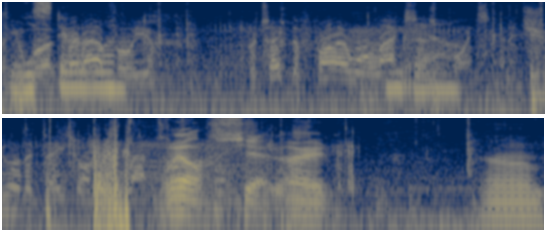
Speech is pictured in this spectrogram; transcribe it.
Three Work stair cut out one. for you. Protect the firewall access Yeah. points and ensure the data on this laptop. well, shit. Alright. Um.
